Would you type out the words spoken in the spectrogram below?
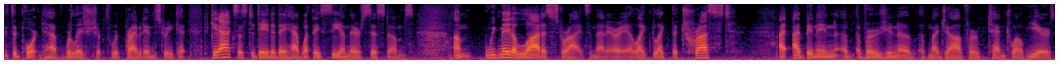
it's important to have relationships with private industry to, to get access to data they have, what they see on their systems. Um, we've made a lot of strides in that area, like, like the trust. I, have been in a, a version of, of, my job for 10, 12 years.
